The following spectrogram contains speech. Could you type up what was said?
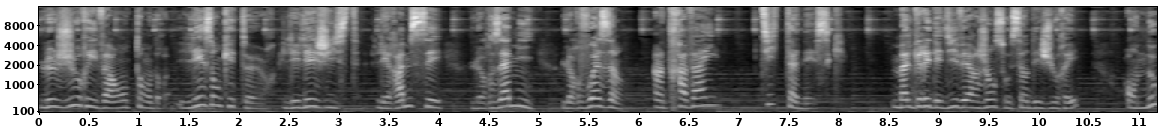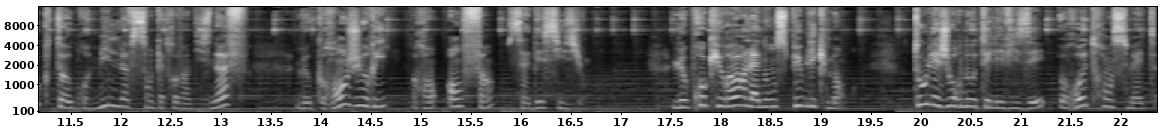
le jury va entendre les enquêteurs, les légistes, les Ramsey, leurs amis, leurs voisins. Un travail titanesque. Malgré des divergences au sein des jurés, en octobre 1999, le grand jury rend enfin sa décision. Le procureur l'annonce publiquement. Tous les journaux télévisés retransmettent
